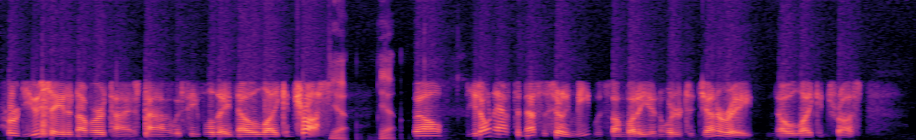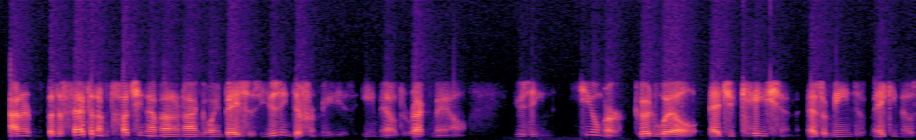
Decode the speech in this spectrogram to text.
heard you say it a number of times, Tom, with people they know, like, and trust. Yeah, yeah. Well, you don't have to necessarily meet with somebody in order to generate know, like, and trust. but the fact that I'm touching them on an ongoing basis using different medias, email, direct mail, using humor, goodwill, education as a means of making those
